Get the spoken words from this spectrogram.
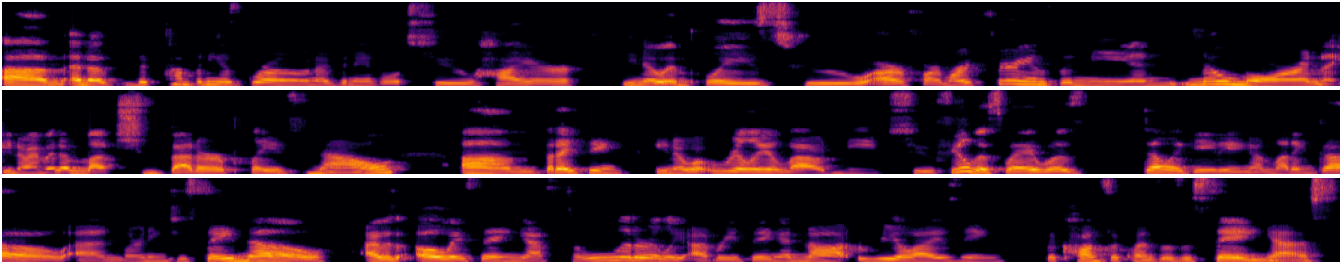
um, and as the company has grown, I've been able to hire, you know, employees who are far more experienced than me and know more. And, you know, I'm in a much better place now. Um, but I think, you know, what really allowed me to feel this way was delegating and letting go and learning to say no. I was always saying yes to literally everything and not realizing the consequences of saying yes.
